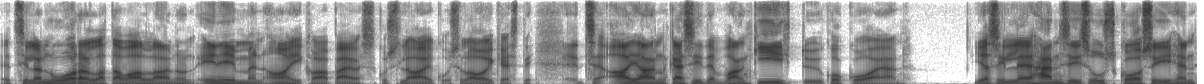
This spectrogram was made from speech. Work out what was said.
Että sillä nuorella tavallaan on enemmän aikaa päivässä kuin sillä aikuisella oikeasti. Että se ajan käsite vaan kiihtyy koko ajan. Ja silleen hän siis uskoo siihen,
